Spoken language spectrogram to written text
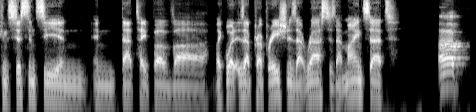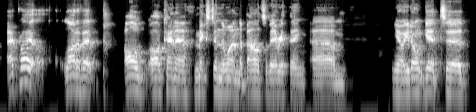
consistency and and that type of uh, like what is that preparation? Is that rest? Is that mindset? Uh, I probably a lot of it all all kind of mixed into one. The balance of everything. Um, you know, you don't get to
